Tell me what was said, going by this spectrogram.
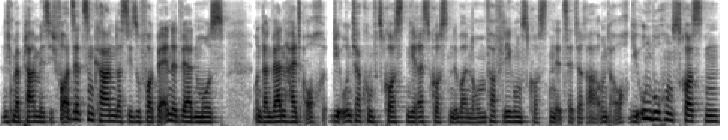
nicht mehr planmäßig fortsetzen kann, dass sie sofort beendet werden muss. Und dann werden halt auch die Unterkunftskosten, die Restkosten übernommen, Verpflegungskosten etc. und auch die Umbuchungskosten,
